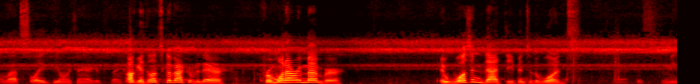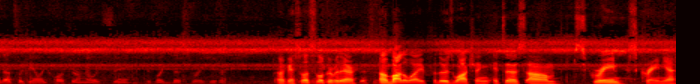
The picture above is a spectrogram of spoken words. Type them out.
Well, that's like the only thing I could think of. okay, then let's go back over there. From what I remember, it wasn't that deep into the woods. Yeah, because to me, that's like the only cluster I'm really seeing. It's, like this right here. Okay, so let's look over there. Oh, by the way, for those watching, it's a um, screen, screen, yeah,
